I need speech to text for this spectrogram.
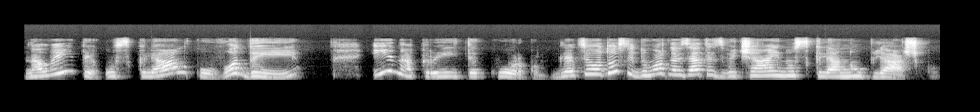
Налийте у склянку води і накрийте корком. Для цього досліду можна взяти звичайну скляну пляшку.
